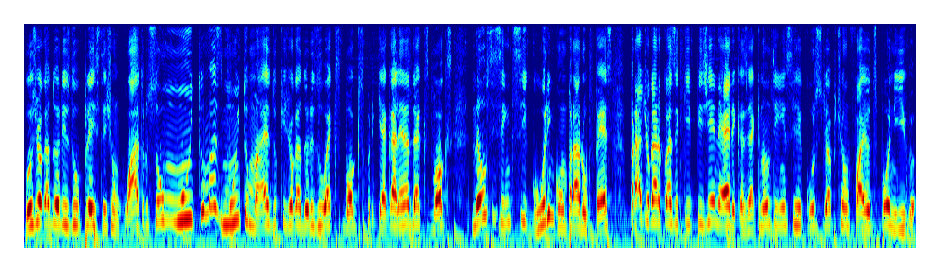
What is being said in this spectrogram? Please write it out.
os jogadores do PlayStation 4 são muito, mas muito mais do que jogadores do Xbox, porque a galera do Xbox não se sente segura em comprar o PES para jogar com as equipes genéricas, já que não tem esse recurso de option file disponível.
